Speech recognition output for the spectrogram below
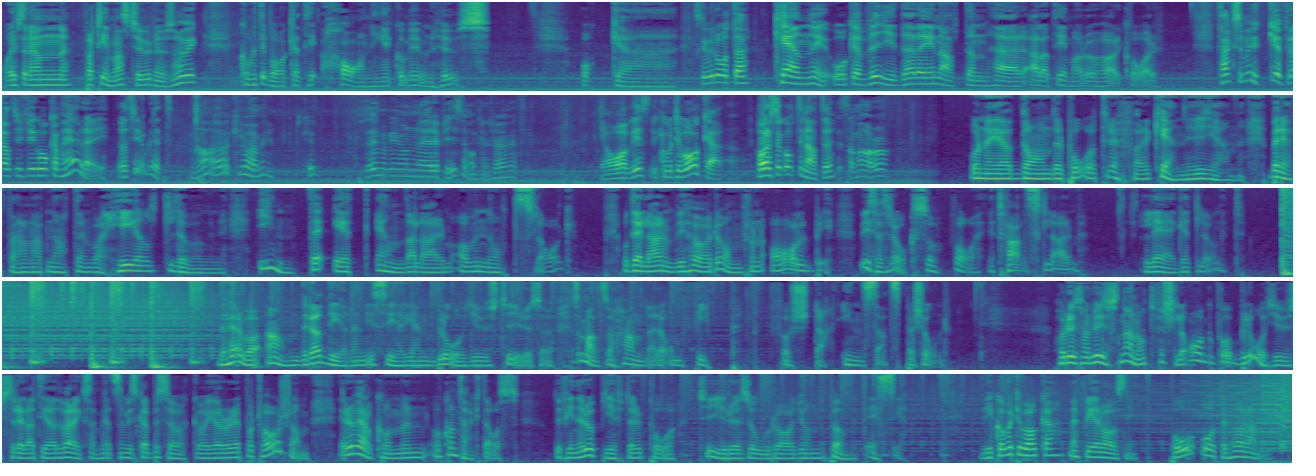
Och efter en par timmars tur nu så har vi kommit tillbaka till Haninge kommunhus. Och uh, ska vi låta Kenny åka vidare i natten här alla timmar du har kvar. Tack så mycket för att vi fick åka med dig. Det var trevligt. Ja, det var kul att vara med. Kul. Får se om det blir någon eh, repris någon kanske, vem vet. Ja visst, vi kommer tillbaka. Ha det så gott i natt du. Detsamma, ha det bra. Och när jag dagen därpå träffar Kenny igen berättar han att natten var helt lugn. Inte ett enda larm av något slag. Och det larm vi hörde om från Alby visade sig också vara ett falsklarm. Läget lugnt. Det här var andra delen i serien Blåljus Tyresö som alltså handlade om FIP, första insatsperson. Har du som lyssnar något förslag på blåljusrelaterad verksamhet som vi ska besöka och göra reportage om är du välkommen att kontakta oss. Du finner uppgifter på tyresoradion.se. Vi kommer tillbaka med fler avsnitt. På återhörande.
